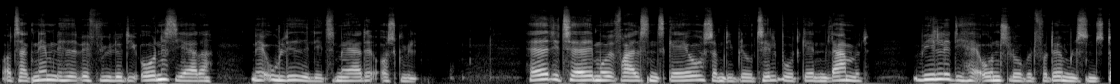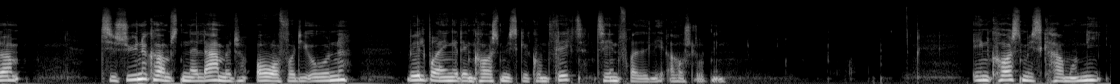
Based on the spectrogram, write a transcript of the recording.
og taknemmelighed vil fylde de ondes hjerter med ulideligt smerte og skyld. Havde de taget imod frelsens gave, som de blev tilbudt gennem lammet, ville de have undsluppet fordømmelsens dom. Til synekomsten af lammet over for de onde vil bringe den kosmiske konflikt til en fredelig afslutning. En kosmisk harmoni.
